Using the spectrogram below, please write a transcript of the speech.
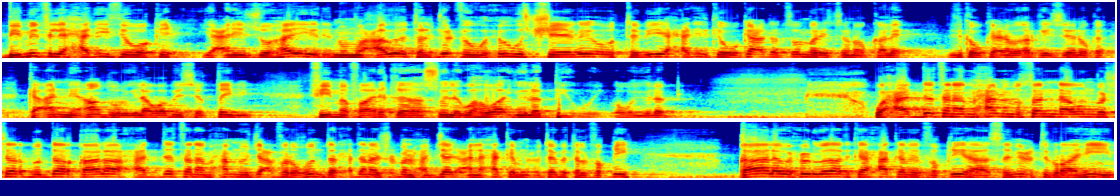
bimili xadiii wakiic yani zuhayr ibn mucaawiyaة aljucfi wuxuu sheegay oo tabiyey xadiidka wakiicadaad soo marayseen oo kale xadiidka wakicna waad arkayseen kaanii anduru ilaa wabisi ibi fii mafaariqi rasuul wahwa yulabi wey wahwa yulabi xadna mxamed mثنى bشhاr bn dar qaala xadana mxamed jacfar kundar xadna شhucb xajaaj can xakm bn cutaybaة الفقih qaala wuxuu uhi wadaadka xakme فقيha samictu ibrahim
